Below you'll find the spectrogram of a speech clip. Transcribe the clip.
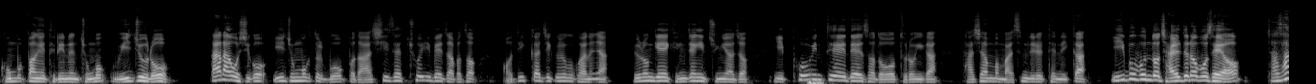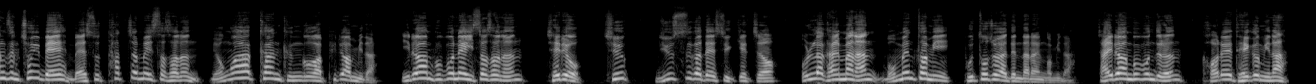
공부방에 드리는 종목 위주로 따라오시고 이 종목들 무엇보다 시세 초입에 잡아서 어디까지 끌고 가느냐 이런 게 굉장히 중요하죠. 이 포인트에 대해서도 두렁이가 다시 한번 말씀드릴 테니까 이 부분도 잘 들어보세요. 자 상승 초입의 매수 타점에 있어서는 명확한 근거가 필요합니다. 이러한 부분에 있어서는 재료 즉 뉴스가 될 수 있겠죠. 올라갈 만한 모멘텀이 붙어줘야 된다는 겁니다. 자 이러한 부분들은 거래 대금이나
